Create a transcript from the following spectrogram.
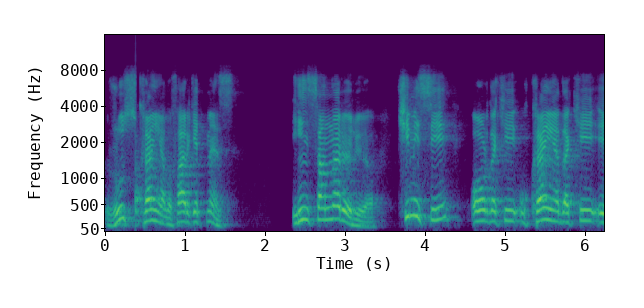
Rus, Ukraynalı fark etmez. İnsanlar ölüyor. Kimisi oradaki Ukrayna'daki e,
